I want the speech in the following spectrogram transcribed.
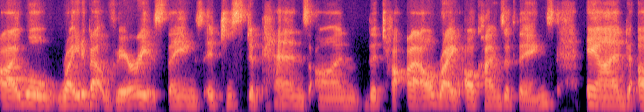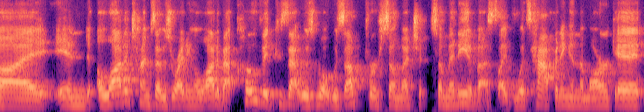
I will write about various things. It just depends on the. I'll write all kinds of things, and uh, and a lot of times I was writing a lot about COVID because that was what was up for so much, so many of us. Like what's happening in the market,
